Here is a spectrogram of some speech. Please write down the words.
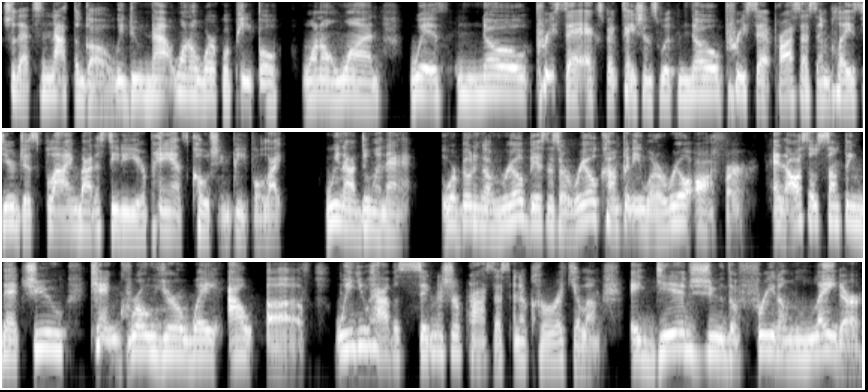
So that's not the goal. We do not want to work with people one on one with no preset expectations, with no preset process in place. You're just flying by the seat of your pants coaching people. Like, we're not doing that. We're building a real business, a real company with a real offer and also something that you can grow your way out of. When you have a signature process and a curriculum, it gives you the freedom later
